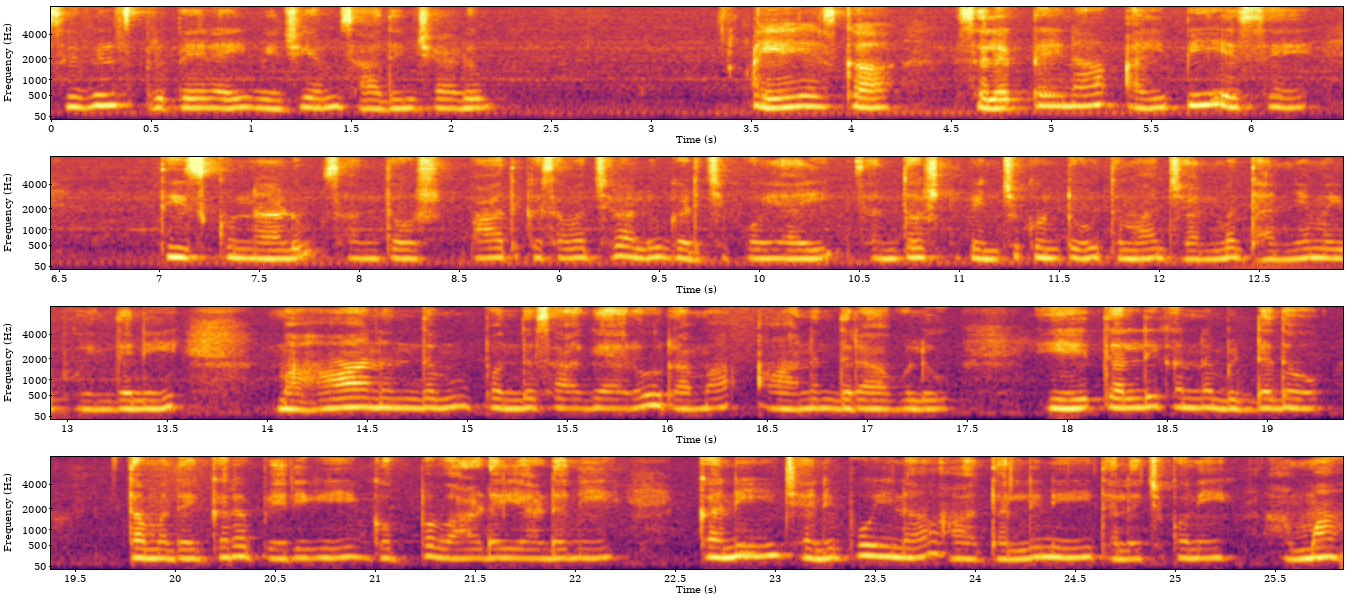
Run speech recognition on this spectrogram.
సివిల్స్ ప్రిపేర్ అయి విజయం సాధించాడు. ఐఏఎస్గా సెలెక్ట్ అయిన ఐపీఎస్ఏ తీసుకున్నాడు సంతోష్. పాతిక సంవత్సరాలు గడిచిపోయాయి. సంతోష్ని పెంచుకుంటూ తమ జన్మ ధన్యమైపోయిందని మహానందం పొందసాగారు రమ ఆనందరావులు. ఏ తల్లి కన్న బిడ్డదో తమ దగ్గర పెరిగి గొప్పవాడయ్యాడని కని చనిపోయిన ఆ తల్లిని తలుచుకొని అమ్మ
